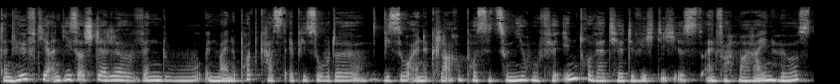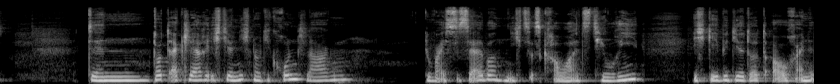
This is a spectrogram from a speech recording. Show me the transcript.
Dann hilft dir an dieser Stelle, wenn du in meine Podcast-Episode, wieso eine klare Positionierung für Introvertierte wichtig ist, einfach mal reinhörst. Denn dort erkläre ich dir nicht nur die Grundlagen, du weißt es selber, nichts ist grauer als Theorie. Ich gebe dir dort auch eine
